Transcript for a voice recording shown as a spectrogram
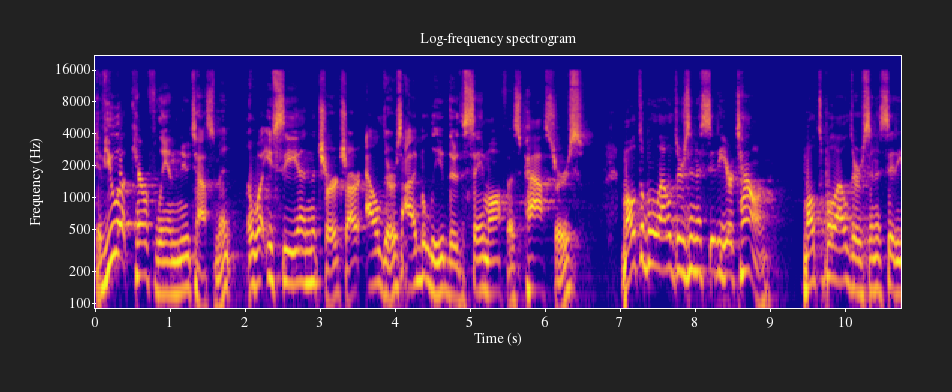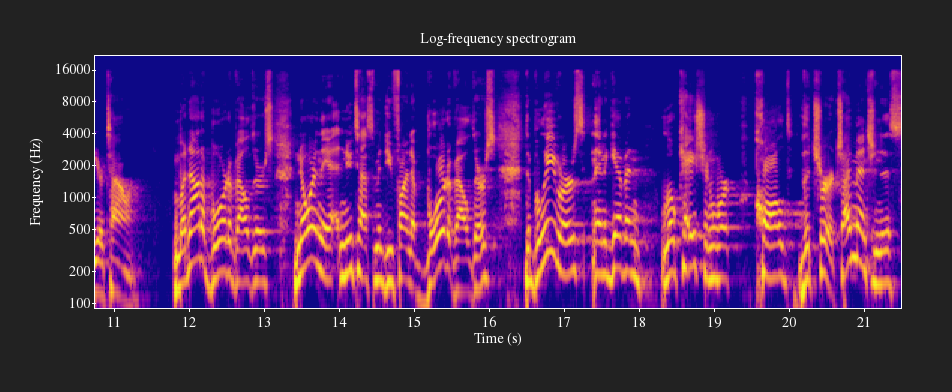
if you look carefully in the New Testament, what you see in the church are elders. I believe they're the same office, pastors, multiple elders in a city or town multiple elders in a city or town, but not a board of elders. Nor in the New Testament do you find a board of elders. The believers in a given location were called the church. I mentioned this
